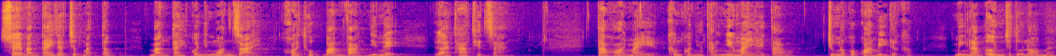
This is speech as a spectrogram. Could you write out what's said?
xòe bàn tay ra trước mặt Tâm, bàn tay có những ngón dài, khói thuốc bám vàng như nghệ, gã tha thiết giảng: "Tao hỏi mày, không có những thằng như mày hay tao, chúng nó có qua Mỹ được không? Mình làm ơn cho tụi nó mà."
